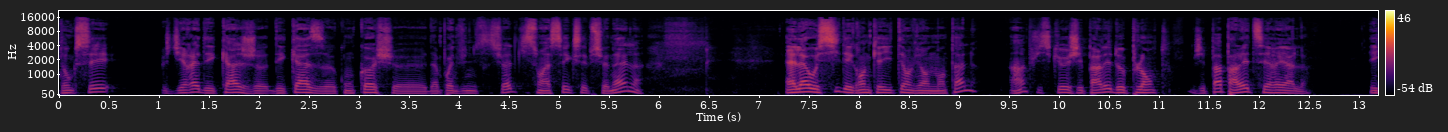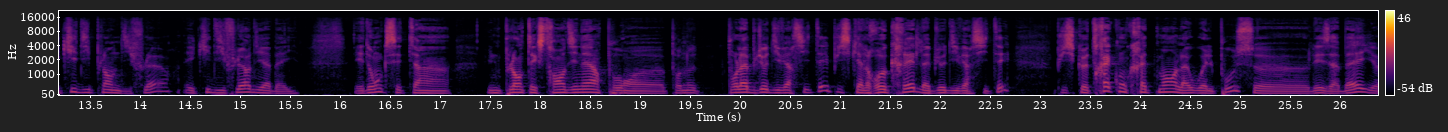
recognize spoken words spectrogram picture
Donc c'est, je dirais, des, cages, des cases qu'on coche euh, d'un point de vue nutritionnel qui sont assez exceptionnelles. Elle a aussi des grandes qualités environnementales, hein, puisque j'ai parlé de plantes, j'ai pas parlé de céréales. Et qui dit plante dit fleur, et qui dit fleur dit abeille. Et donc c'est un, une plante extraordinaire pour, euh, pour, la biodiversité, puisqu'elle recrée de la biodiversité, puisque très concrètement, là où elle pousse, euh, les abeilles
